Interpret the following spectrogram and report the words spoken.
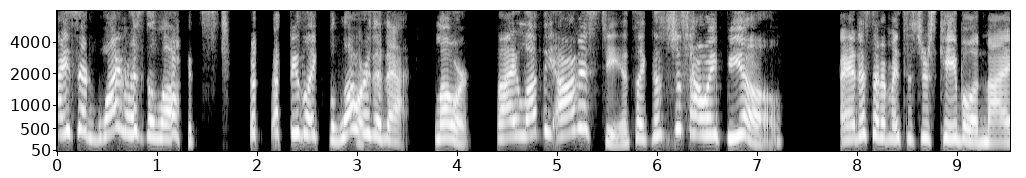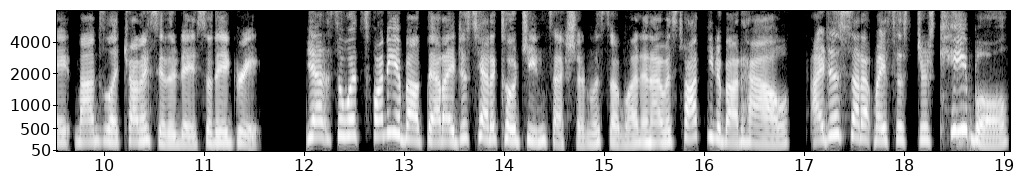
I said one was the lowest. i Be like lower than that, lower. But I love the honesty. It's like, this is just how I feel. I had to set up my sister's cable and my mom's electronics the other day. So they agree. Yeah. So what's funny about that? I just had a coaching session with someone and I was talking about how I just set up my sister's cable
